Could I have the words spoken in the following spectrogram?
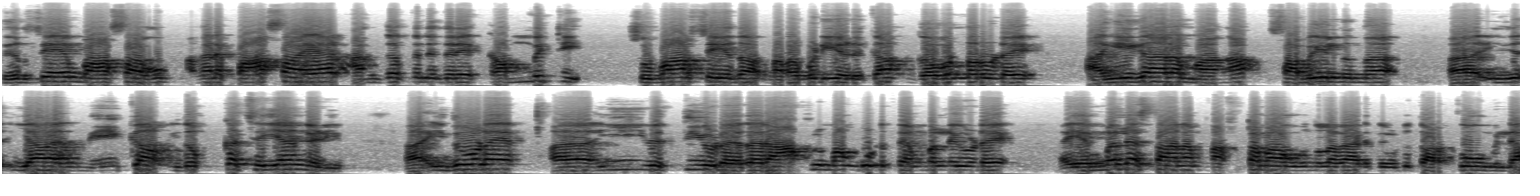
തീർച്ചയായും പാസ്സാകും. അങ്ങനെ പാസ്സായാൽ അംഗത്തിനെതിരെ കമ്മിറ്റി ശുപാർശ ചെയ്ത നടപടിയെടുക്കാം. ഗവർണറുടെ അംഗീകാരം വാങ്ങാം. സഭയിൽ നിന്ന് ഇയാളെ നീക്കാം. ഇതൊക്കെ ചെയ്യാൻ കഴിയും. ഇതോടെ ഈ വ്യക്തിയുടെ അതായത് രാഹുൽ മാങ്കൂട്ട് എയുടെ എം എൽ എ സ്ഥാനം നഷ്ടമാകും എന്നുള്ള കാര്യത്തിൽ ഒരു തർക്കവുമില്ല.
